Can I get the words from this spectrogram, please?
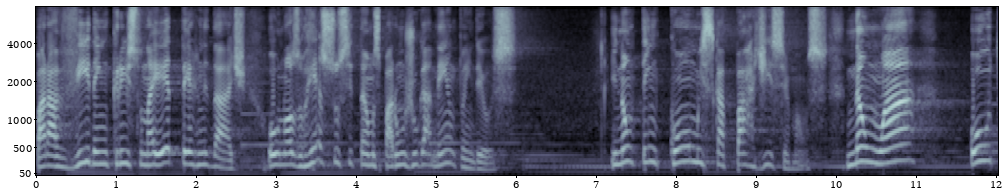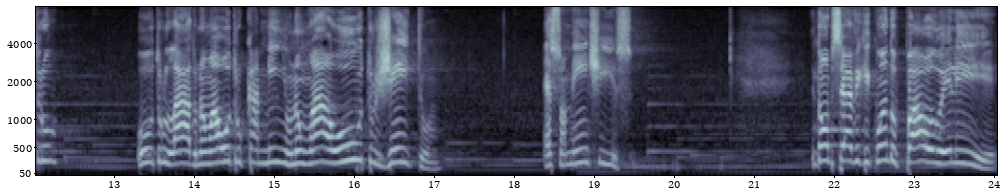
para a vida em Cristo na eternidade, ou nós ressuscitamos para um julgamento em Deus. E não tem como escapar disso, irmãos. Não há outro outro lado, não há outro caminho, não há outro jeito. É somente isso. Então observe que quando Paulo ele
